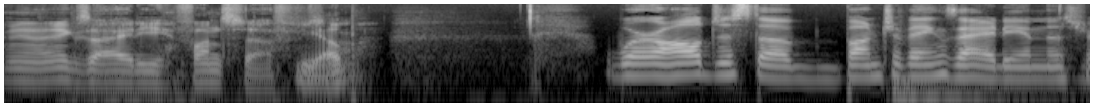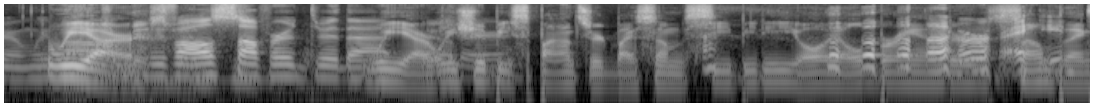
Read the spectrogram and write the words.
yeah, anxiety, fun stuff. Yep. so. We're all just a bunch of anxiety in this room. We've We all, are. We've all suffered through that. we are. We should be sponsored by some CBD oil brand or Right. something.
